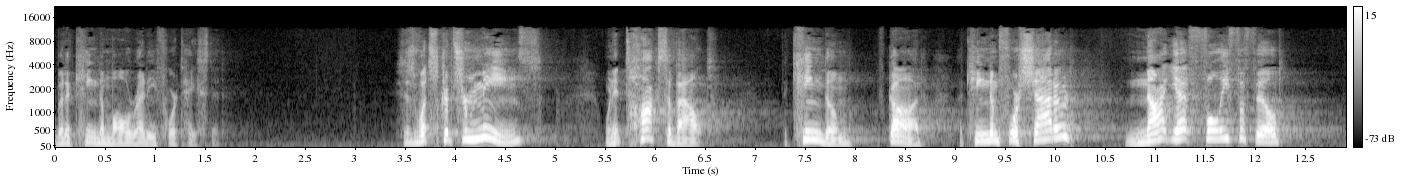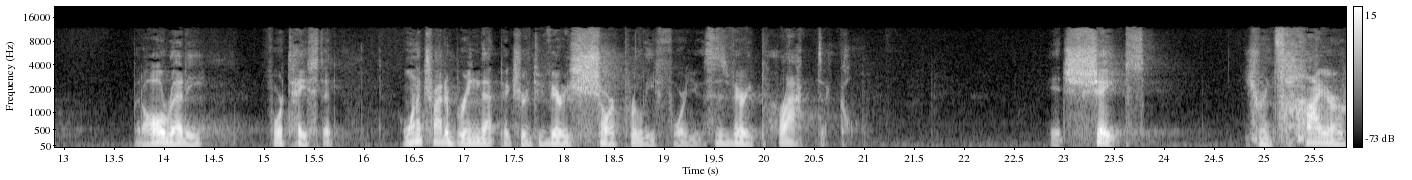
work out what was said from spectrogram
but a kingdom already foretasted. This is what Scripture means when it talks about the kingdom of God. A kingdom foreshadowed, not yet fully fulfilled, but already foretasted. I want to try to bring that picture into very sharp relief for you. This is very practical. It shapes your entire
